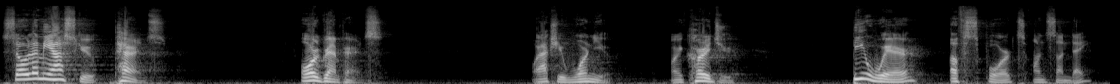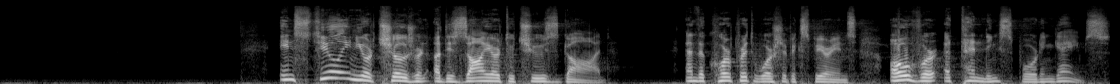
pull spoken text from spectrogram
So let me ask you, parents or grandparents, or actually warn you or encourage you be aware of sports on Sunday. Instill in your children a desire to choose God and the corporate worship experience over attending sporting games.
